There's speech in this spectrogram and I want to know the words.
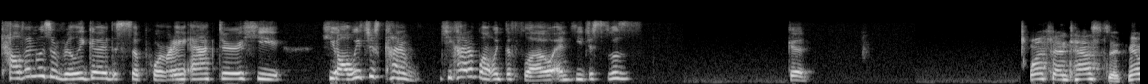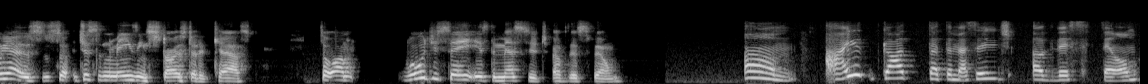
Calvin was a really good supporting actor. He he always just kind of he kind of went with the flow, and he just was good. Well, fantastic. No, yeah, it was just an amazing star-studded cast. So, um, what would you say is the message of this film? Um, I got that the message of this film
